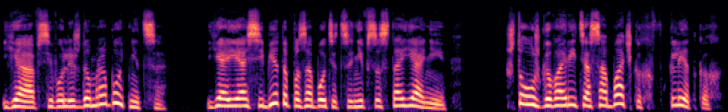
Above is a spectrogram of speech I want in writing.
Я всего лишь домработница. Я и о себе-то позаботиться не в состоянии. Что уж говорить о собачках в клетках.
